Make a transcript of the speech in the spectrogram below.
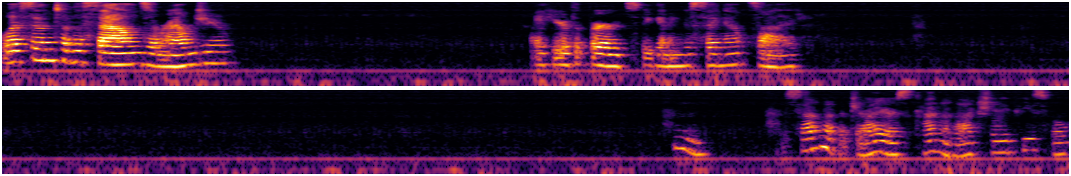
Listen to the sounds around you. I hear the birds beginning to sing outside. Hmm. The sound of the dryer is kind of actually peaceful.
